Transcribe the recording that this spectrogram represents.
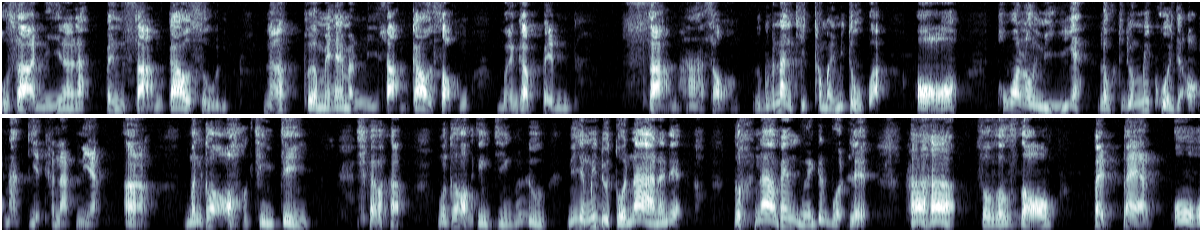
อุตส่าห์หนีแล้วนะเป็นสามเก้าศูนย์นะเพื่อไม่ให้มันมีสามเก้าสองเหมือนกับเป็นสามห้าสองแล้วก็มานั่งคิดทำไมไม่ถูกวะอ๋อ เพราะว่าเราหนีไงเราคิดว่าไม่ควรจะออกหน่าเกลียดขนาดเนี้ยอ่า มันก็ออกจริงๆใช่ป่ะมันก็ออกจริงๆแล้วดูนี่ยังไม่ดูตัวหน้านะเนี่ย ตัวหน้าแม่งเหมือนกันหมดเลยห้าห้าสองสองสองแปดแปดโอ้โห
